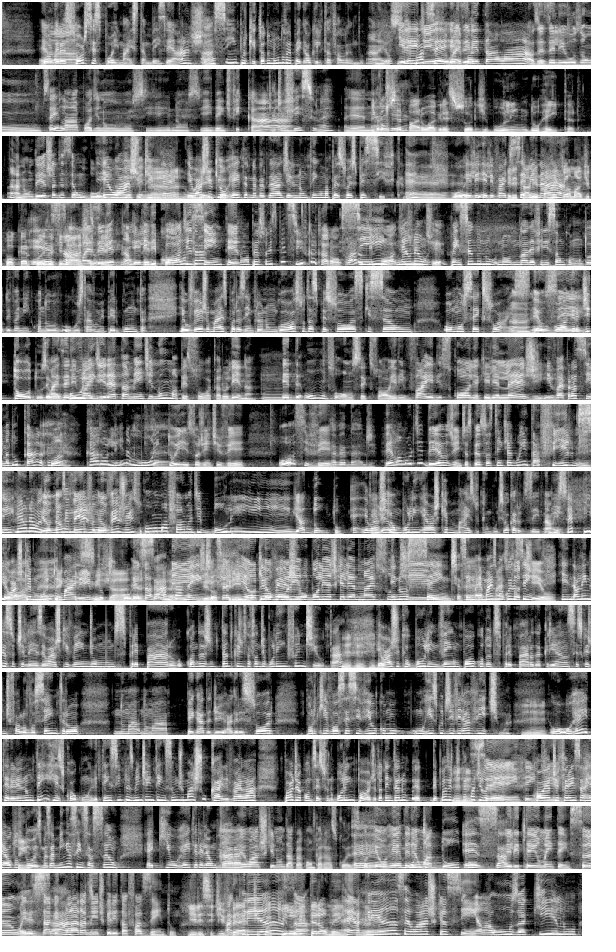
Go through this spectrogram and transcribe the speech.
ela- agressor se expõe mais também. Você acha? Ah, sim, porque todo mundo vai pegar o que ele está falando. Ah, eu E sei ele pode disso, ser, mas ele, pode- tá lá. Às vezes ele usa um, sei lá, pode não, não se, não se identificar. É difícil, né? É, né? E como Porque- separa o agressor de bullying do hater? Ah, não deixa de ser um bullying. Eu na minha acho que é, É, eu o acho que o hater- hater na verdade ele não tem uma pessoa específica, né? É, é. Ele, ele vai Ele tá ali disseminar. pra reclamar de qualquer coisa que ele Exato. acha. Não, mas que- ele, não, Ele ele, pode sim ter uma pessoa específica, Carol. Claro Sim, que pode. não, não. gente. eh, Pensando no- no- na definição como um todo, Ivani, quando o Gustavo me pergunta, eu vejo mais, por exemplo, eu não gosto das pessoas que são homossexuais. Ah, eu, eu vou sei. agredir todos. Eu, Mas o ele vai bullying- diretamente numa pessoa, Carolina. Hum. Um homossexual, ele vai, ele escolhe, aquele elege e vai pra cima do cara. Quan- Carolina, muito isso a gente vê. Ou se vê. É verdade. Pelo amor de Deus, gente, as pessoas têm que aguentar firme. Sim, não, não, eu tô não vejo, no- eu vejo isso como uma forma de bullying de adulto. É, eu acho que é entendeu? um bullying, eu acho que é mais do que um bullying. Isso eu quero dizer, Ivani. Não, isso é pior, Eu acho que é né? muito É mais crime do que já, bullying. né? Exatamente. Isso é pior, que eu o bullying, vejo- o bullying acho que ele é mais sutil. Inocente, assim, é, mais uma coisa sutil. assim. E além da sutileza, eu acho que vem de um despreparo. Quando a gente, tanto que a gente está falando de bullying infantil, tá? Uhum, Eu acho que o bullying vem um pouco do despreparo da criança, isso que a gente falou. Você entrou numa, numa pegada de agressor porque você se viu como um risco de virar vítima. Uhum. O, o hater, ele não tem risco algum, ele tem simplesmente a intenção de machucar. Ele vai lá, pode acontecer isso no bullying? Pode. Eu tô tentando, eh, depois a gente até pode Sei, ler entendi. qual é a diferença real dos Sim. dois, mas a minha sensação é que o hater, ele é um Não, cara... eu acho que não dá pra comparar as coisas. É, porque o é hater é, um muito- adulto, Exato. ele tem uma intenção, ele sabe Exato. claramente o que ele está fazendo. E ele se A diverte criança, com aquilo literalmente. É, a né? criança, eu acho que assim, ela usa aquilo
